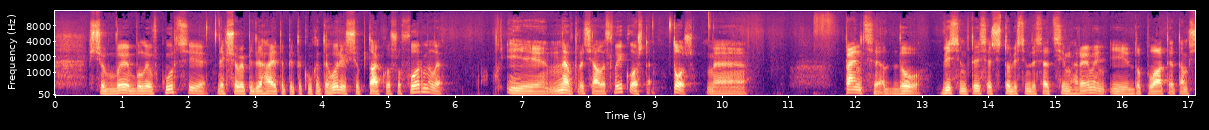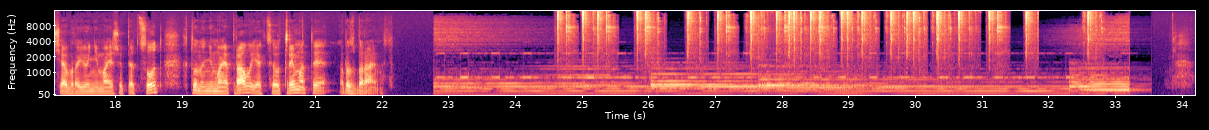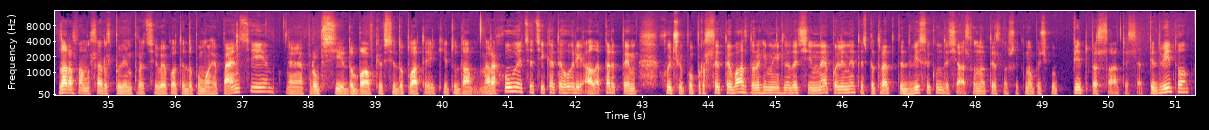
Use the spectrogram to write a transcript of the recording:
щоб ви були в курсі, якщо ви підлягаєте під таку категорію, щоб також оформили і не втрачали свої кошти. Тож, е- пенсія до 8187 гривень і доплати там ще в районі майже 500. Хто на нього має право, як це отримати, розбираємось. Зараз вам усе розповім про ці виплати допомоги пенсії, е, про всі добавки, всі доплати, які туди нараховуються ці категорії. Але перед тим хочу попросити вас, дорогі мої глядачі, не полінитись, потратити 2 секунди часу, натиснувши кнопочку підписатися під відео.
